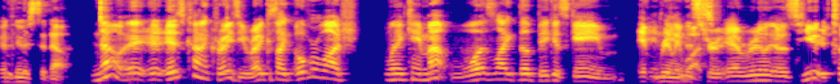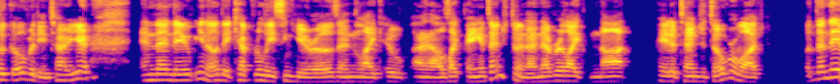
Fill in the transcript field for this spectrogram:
Good news to know. No, it, it is kind of crazy, right? Because like Overwatch when it came out was like the biggest game. It really was. It really it was huge. It took over the entire year, and then they you know they kept releasing heroes and like it, and I was like paying attention to it. And I never like not paid attention to Overwatch, but then they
